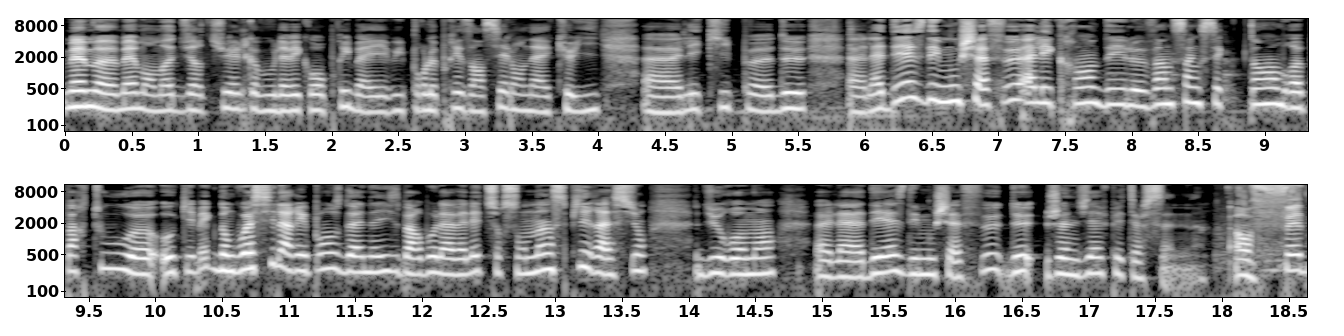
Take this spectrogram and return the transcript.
Même euh, même en mode virtuel, comme vous l'avez compris, bah, oui, pour le présentiel, on a accueilli euh, l'équipe de la déesse des mouches à feu à l'écran dès le 25 septembre partout au Québec. Donc voici la réponse d'Anaïs Barbeau-Lavalette sur son inspiration du roman La déesse des mouches à feu de Geneviève Peterson. En fait,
